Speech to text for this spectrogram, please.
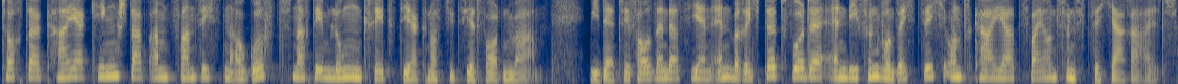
Tochter Kaya King starb am 20. August, nachdem Lungenkrebs diagnostiziert worden war. Wie der TV-Sender CNN berichtet, wurde Andy 65 und Kaya 52 Jahre alt.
